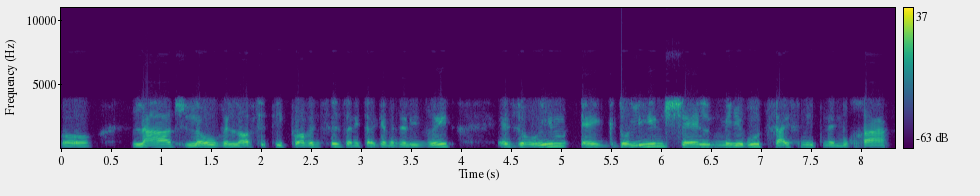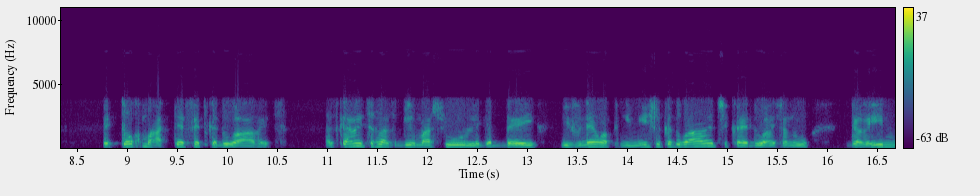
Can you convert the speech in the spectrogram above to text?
או Large Low Velocity Provinces, אני אתרגם את זה לעברית, אזורים אה, גדולים של מהירות סייסמית נמוכה בתוך מעטפת כדור הארץ. אז כאן אני צריך להסביר משהו לגבי מבנהו הפנימי של כדור הארץ, שכידוע יש לנו גרעין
